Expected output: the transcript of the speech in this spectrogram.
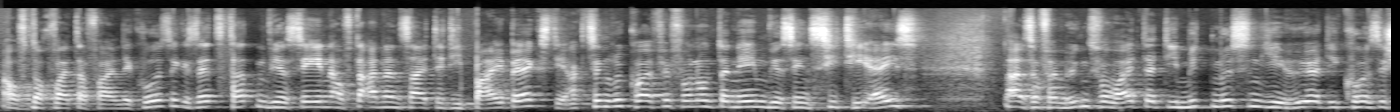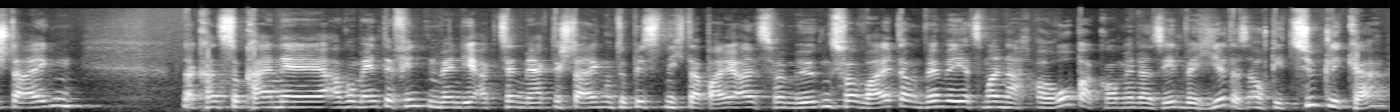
auf noch weiter fallende Kurse gesetzt hatten. Wir sehen auf der anderen Seite die Buybacks, die Aktienrückkäufe von Unternehmen. Wir sehen CTAs, also Vermögensverwalter, die mit müssen, je höher die Kurse steigen. Da kannst du keine Argumente finden, wenn die Aktienmärkte steigen und du bist nicht dabei als Vermögensverwalter. Und wenn wir jetzt mal nach Europa kommen, dann sehen wir hier, dass auch die Zyklika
